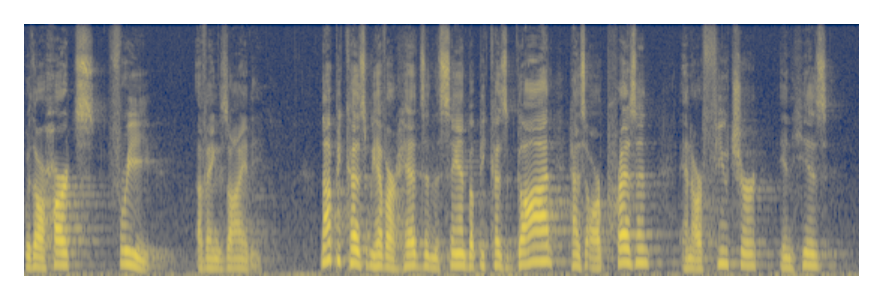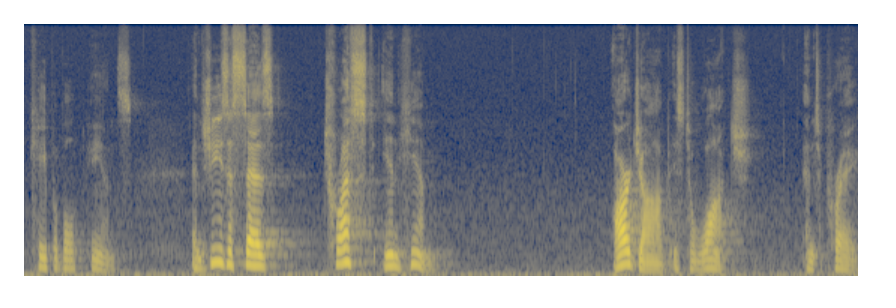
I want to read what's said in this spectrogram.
with our hearts free of anxiety. Not because we have our heads in the sand, but because God has our present and our future in His capable hands. And Jesus says, trust in Him. Our job is to watch and to pray.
